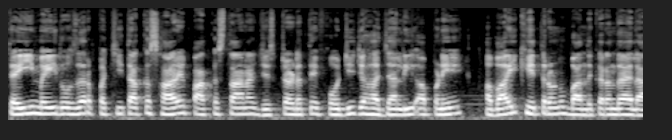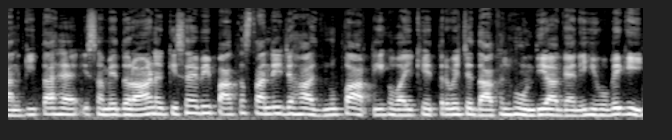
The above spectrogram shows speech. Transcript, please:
23 ਮਈ 2025 ਤੱਕ ਸਾਰੇ ਪਾਕਿਸਤਾਨ ਰਜਿਸਟਰਡ ਅਤੇ ਫੌਜੀ ਜਹਾਜ਼ਾਂ ਲਈ ਆਪਣੇ ਹਵਾਈ ਖੇਤਰਾਂ ਨੂੰ ਬੰਦ ਕਰਨ ਦਾ ਐਲਾਨ ਕੀਤਾ ਹੈ। ਇਸ ਸਮੇਂ ਦੌਰਾਨ ਕਿਸੇ ਵੀ ਪਾਕਿਸਤਾਨੀ ਜਹਾਜ਼ ਨੂੰ ਭਾਰਤੀ ਹਵਾਈ ਖੇਤਰ ਵਿੱਚ ਦਾਖਲ ਹੋਣ ਦੀ ਆਗਿਆ ਨਹੀਂ ਹੋਵੇਗੀ।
